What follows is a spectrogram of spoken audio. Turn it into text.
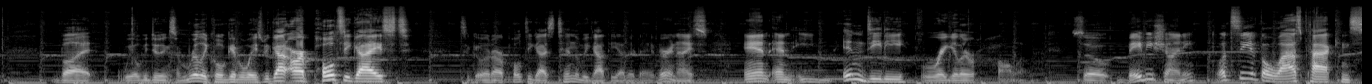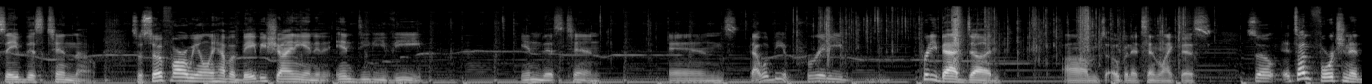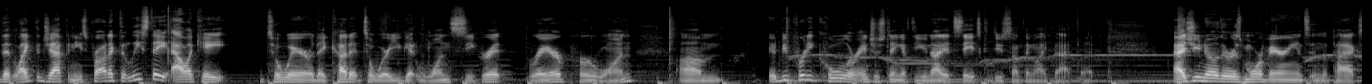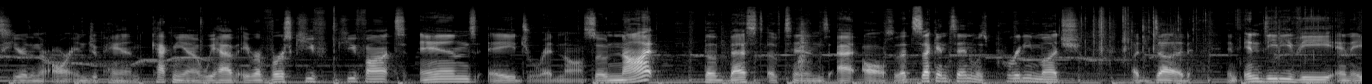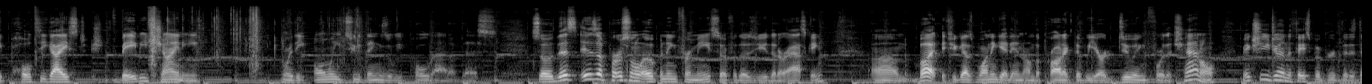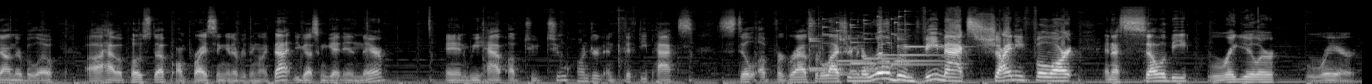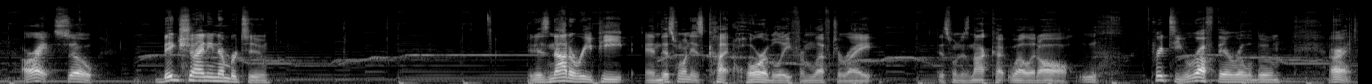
But we'll be doing some really cool giveaways. We got our Polteageist to go at our Polteageist tin that we got the other day. Very nice. And an Indeedee regular hollow. So, Baby Shiny. Let's see if the last pack can save this tin, though. So, so far we only have a Baby Shiny and an Indeedee V in this tin. And that would be a pretty, pretty bad dud um, to open a tin like this. So, it's unfortunate that, like the Japanese product, at least they allocate to where they cut it to where you get one secret rare per one. Um, it'd be pretty cool or interesting if the United States could do something like that, but as you know, there is more variants in the packs here than there are in Japan. Cacnea, we have a reverse Q font and a Drednaw. So not the best of tins at all. So that second tin was pretty much a dud. An Indeedee V and a Polteageist Baby Shiny were the only two things that we pulled out of this. So this is a personal opening for me, so for those of you that are asking. Um, but if you guys want to get in on the product that we are doing for the channel, make sure you join the Facebook group that is down there below. I have a post up on pricing and everything like that. You guys can get in there. And we have up to 250 packs still up for grabs for the live stream. And a Rillaboom VMAX Shiny Full Art and a Celebi Regular Rare. All right, so big shiny number two. It is not a repeat, and this one is cut horribly from left to right. This one is not cut well at all. Ugh. Pretty rough there, Rillaboom. Alright.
